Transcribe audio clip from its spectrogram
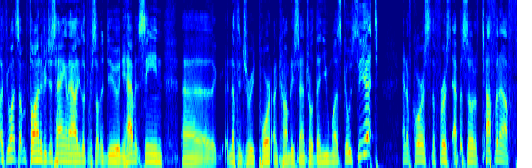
if you want something fun, if you're just hanging out, you're looking for something to do, and you haven't seen uh, nothing to report on Comedy Central, then you must go see it. And of course, the first episode of Tough Enough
